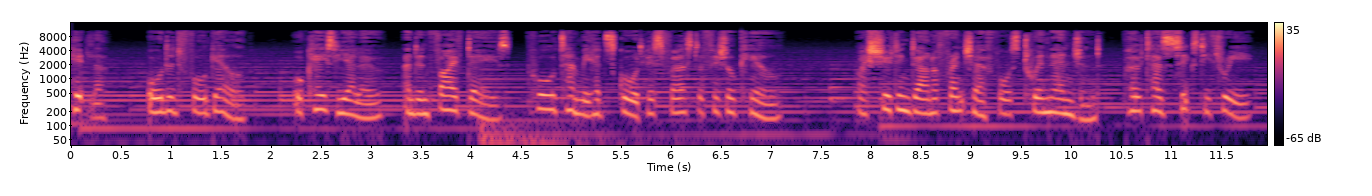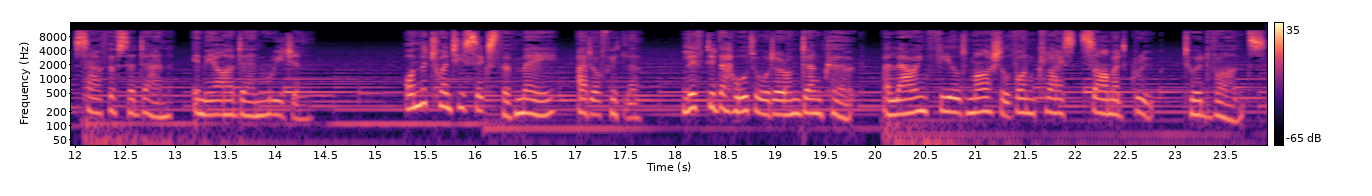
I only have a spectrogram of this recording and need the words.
Hitler ordered Fall Gelb, or Case Yellow, and in five days, Paul Temme had scored his first official kill by shooting down a French Air Force twin-engined Potez 63, south of Sedan, in the Ardennes region. On the 26th of May, Adolf Hitler lifted the halt order on Dunkirk, allowing Field Marshal von Kleist's armored group to advance.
